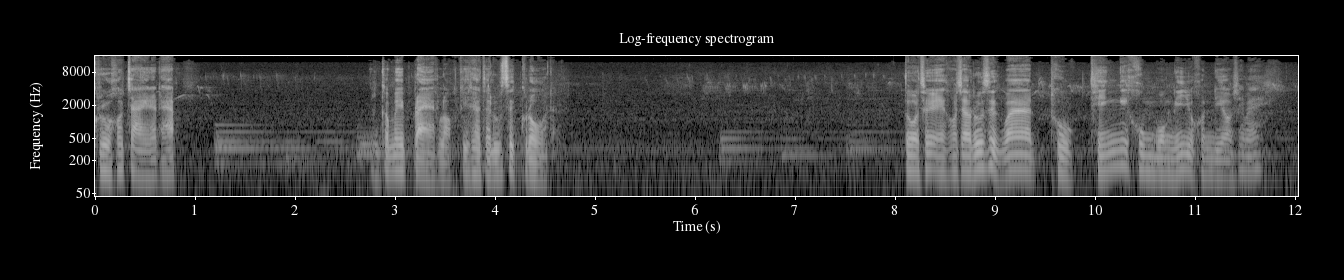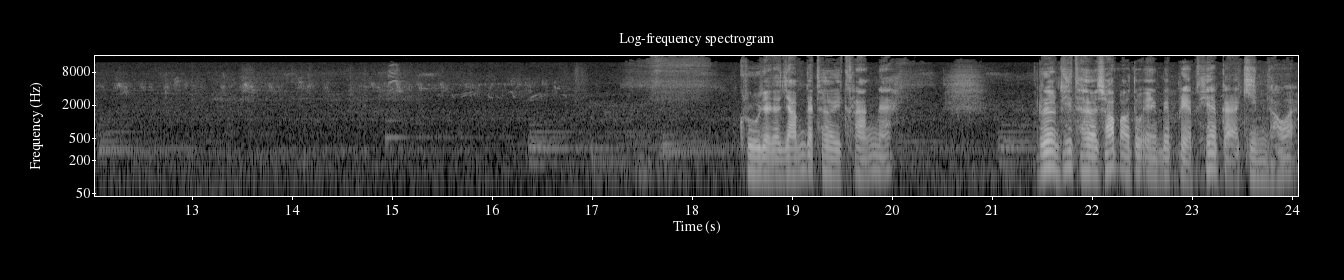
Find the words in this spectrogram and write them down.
ครูเข้าใจนะแท็บมันก็ไม่แปลกหรอกที่เธอจะรู้สึกโกรธ ตัวเธอเองคงจะรู้สึกว่าถูกทิ้งให้คุมวงนี้อยู่คนเดียวใช่ไหม ครูอยากจะย้ำกับเธออีกครั้งนะ เรื่องที่เธอชอบเอาตัวเองไปเปรียบเทียบกับอาคินเขาอะ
